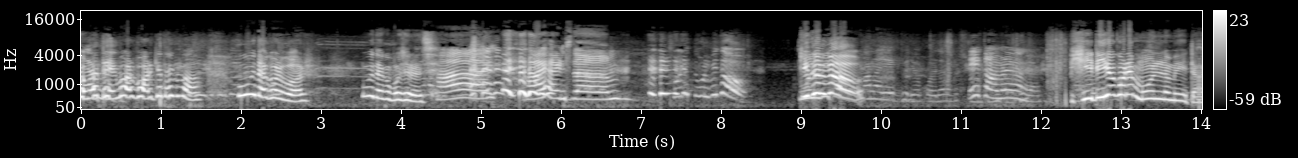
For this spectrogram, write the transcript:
তোমরা দেখব আর বরকে দেখবা? উই, দেখো বর। উই দেখো বসে রয়েছে। হাই হাই হ্যান্ডসাম কি তুলবো? এই কামড়ে ভিডিও করে মরল মেয়েটা।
